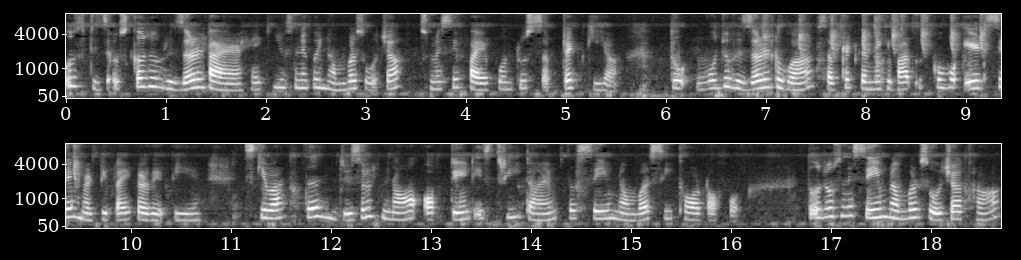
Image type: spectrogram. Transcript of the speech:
उस उसका जो रिज़ल्ट आया है कि उसने कोई नंबर सोचा, उसमें से फाइव पॉइंट टू सब्ट्रैक्ट किया तो वो जो रिज़ल्ट हुआ सब्ट्रैक्ट करने के बाद उसको वो एट से मल्टीप्लाई कर देती है। इसके बाद the result now obtained is three times the same number she thought of तो जो उसने सेम नंबर सोचा था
